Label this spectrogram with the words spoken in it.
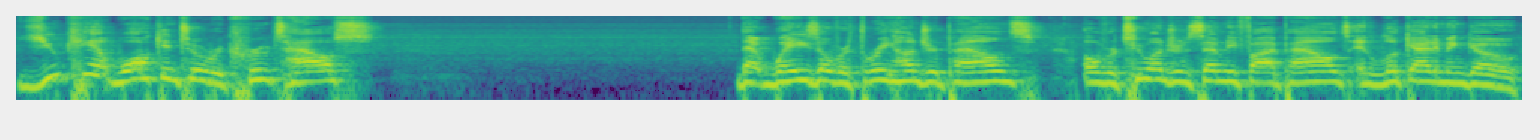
you can't walk into a recruit's house that weighs over 300 pounds, over 275 pounds, and look at him and go,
